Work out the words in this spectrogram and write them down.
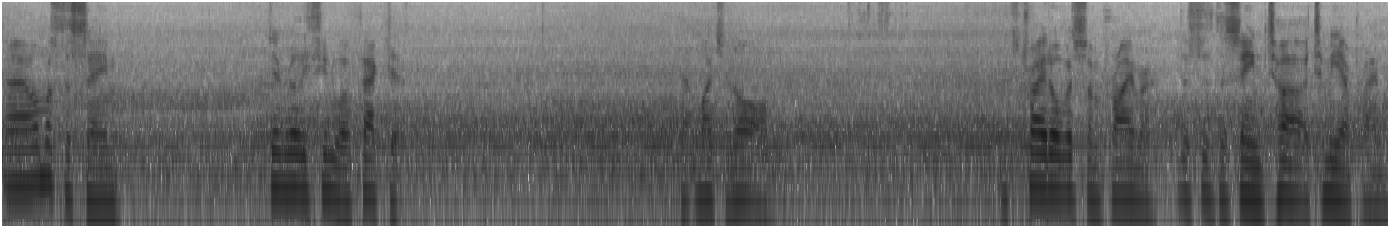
Uh, almost the same. Didn't really seem to affect it that much at all. Let's try it over some primer. This is the same Tamiya primer.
